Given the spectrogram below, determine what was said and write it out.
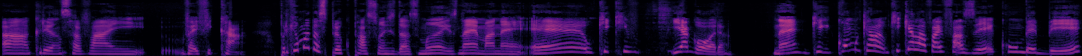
a criança vai, vai ficar. Porque uma das preocupações das mães, né, Mané, é o que que... E agora? Né? Que, como que ela, o que, que ela vai fazer com o bebê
